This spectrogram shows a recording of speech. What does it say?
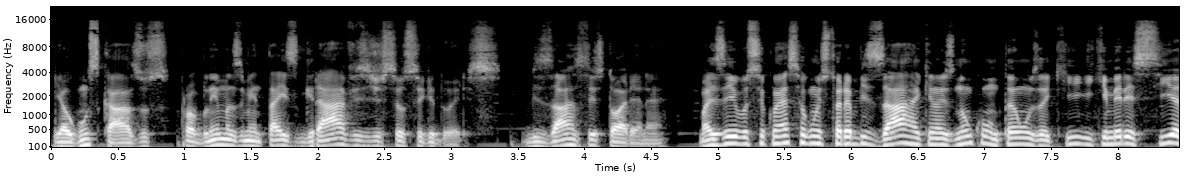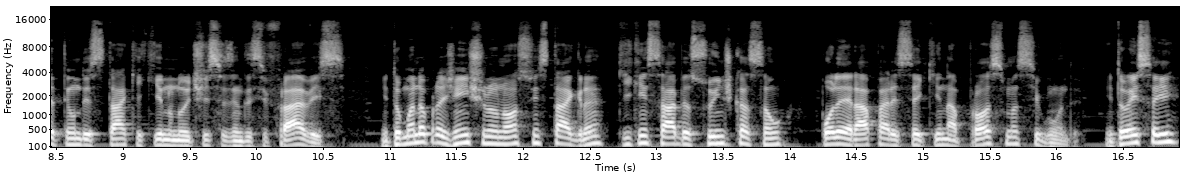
e, em alguns casos, problemas mentais graves de seus seguidores. Bizarra essa história, né? Mas aí, você conhece alguma história bizarra que nós não contamos aqui e que merecia ter um destaque aqui no Notícias Indecifráveis? Então manda pra gente no nosso Instagram, que quem sabe a sua indicação poderá aparecer aqui na próxima segunda. Então é isso aí,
